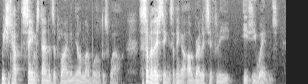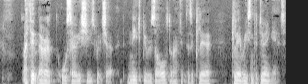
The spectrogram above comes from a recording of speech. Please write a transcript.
We should have the same standards applying in the online world as well. So some of those things I think are, relatively easy wins. I think there are also issues which are, need to be resolved, and I think there's a clear clear reason for doing it,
